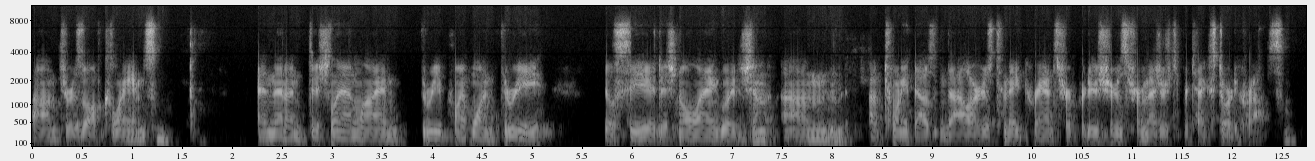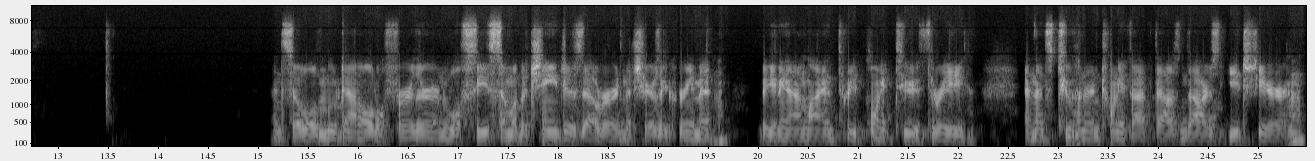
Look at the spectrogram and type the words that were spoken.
um, to resolve claims. And then additionally on line 3.13, you'll see additional language um, of $20,000 to make grants for producers for measures to protect stored crops. And so we'll move down a little further and we'll see some of the changes that were in the chair's agreement beginning on line 3.23. And that's $225,000 each year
